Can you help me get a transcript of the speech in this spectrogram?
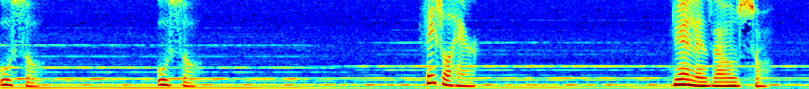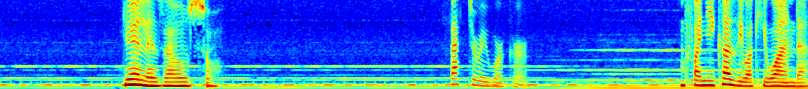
Uso. Uso. Facial hair. Nywele za uso. Nywele za uso. Factory worker. Mfanyikazi wa kiwanda.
